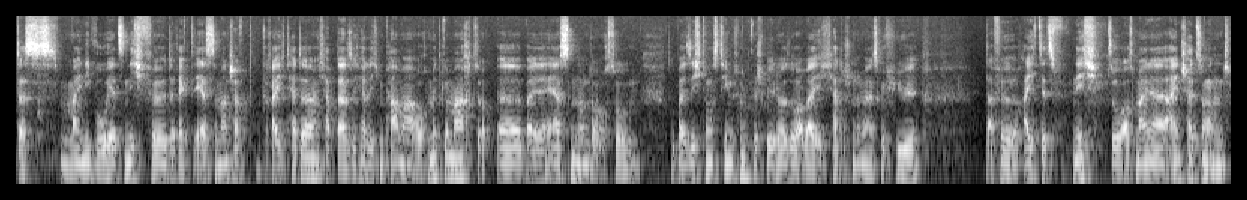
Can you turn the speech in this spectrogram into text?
dass mein Niveau jetzt nicht für direkt die erste Mannschaft gereicht hätte. Ich habe da sicherlich ein paar Mal auch mitgemacht äh, bei der ersten und auch so, so bei Sichtungsteams mitgespielt oder so, aber ich hatte schon immer das Gefühl, dafür reicht es jetzt nicht, so aus meiner Einschätzung und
